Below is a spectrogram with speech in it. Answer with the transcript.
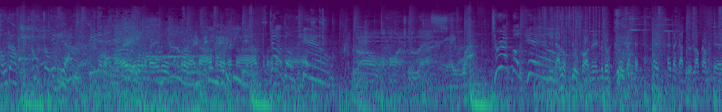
ของเราถูกโจมตีเข้ามาทำไมเข้ามาทำไมหนุ่มเข้ามาทำไมครับเข้ามาทำไมครับเข้ามาทำไมค Double รับ kill. อะไรวะ Triple ดี kill. นะหลบอยู่ก่อนไม่งั้นก็โดนคิวได้ให้ให้ตะกันรับกำแพง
